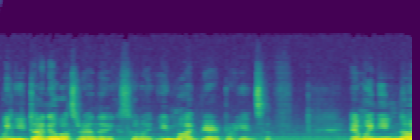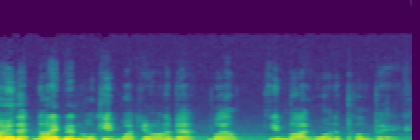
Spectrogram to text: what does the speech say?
when you don't know what's around the next corner, you might be apprehensive. And when you know that not everyone will get what you're on about, well, you might want to pull back.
